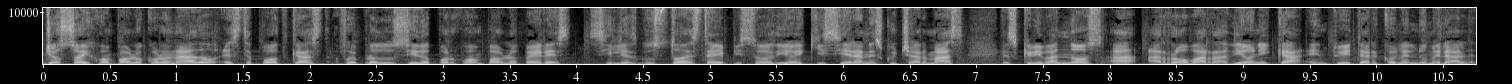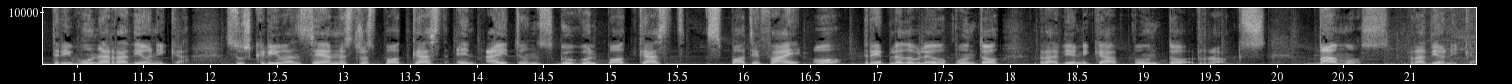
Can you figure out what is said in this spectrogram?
Yo soy Juan Pablo Coronado, este podcast fue producido por Juan Pablo Pérez. Si les gustó este episodio y quisieran escuchar más, escríbanos a arroba radiónica en Twitter con el numeral Tribuna Radiónica. Suscríbanse a nuestros podcasts en iTunes, Google Podcast, Spotify o www.radionica.rocks. Vamos, Radiónica.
